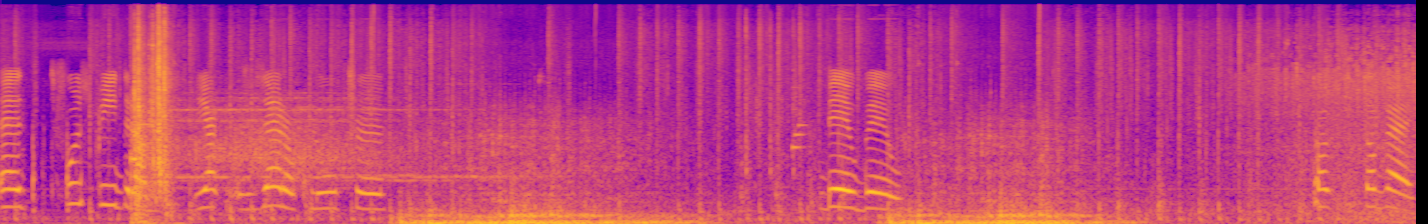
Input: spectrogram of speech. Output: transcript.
E, full speedrun. Jak zero kluczy. Był, był. To, to weź.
